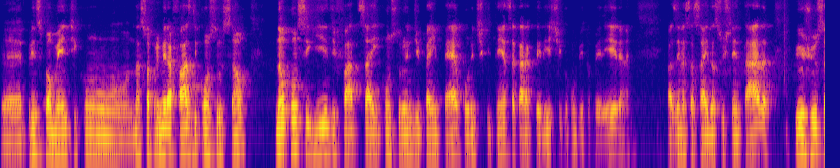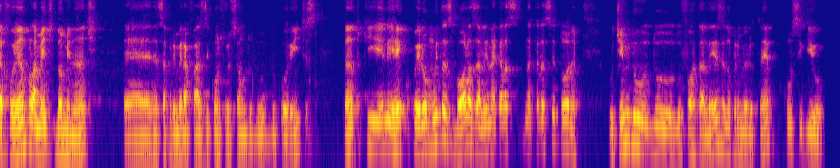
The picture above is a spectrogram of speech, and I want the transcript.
É, principalmente com na sua primeira fase de construção, não conseguia de fato sair construindo de pé em pé. O Corinthians que tem essa característica com o Vitor Pereira, né? Fazendo essa saída sustentada, e o Justa foi amplamente dominante é, nessa primeira fase de construção do, do, do Corinthians, tanto que ele recuperou muitas bolas ali naquela, naquela setor, né? O time do, do, do, Fortaleza, no primeiro tempo, conseguiu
